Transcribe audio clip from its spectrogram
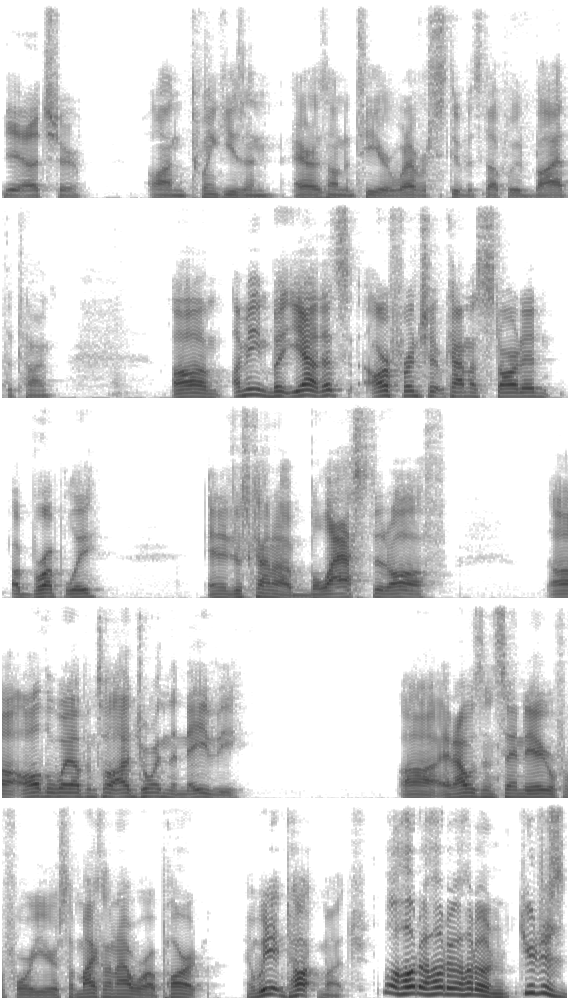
yeah, that's true. on Twinkies and Arizona tea or whatever stupid stuff we would buy at the time. Um, I mean, but yeah, that's our friendship kind of started abruptly, and it just kind of blasted off, uh, all the way up until I joined the Navy. Uh, and I was in San Diego for four years, so Michael and I were apart, and we didn't talk much. Well, hold on, hold on, hold on. You're just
